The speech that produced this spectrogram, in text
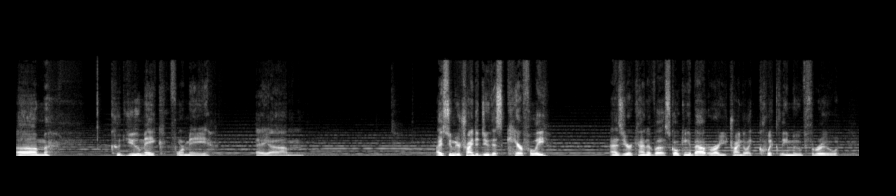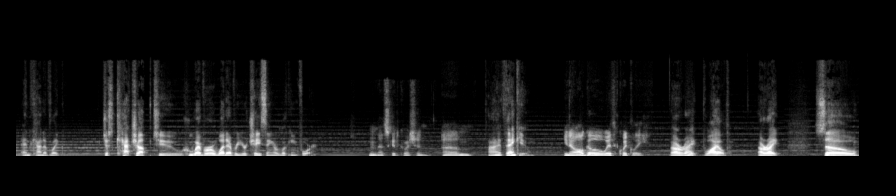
Um, could you make for me a um? I assume you're trying to do this carefully, as you're kind of uh, skulking about, or are you trying to like quickly move through and kind of like just catch up to whoever or whatever you're chasing or looking for? Hmm, that's a good question. Um, All right, thank you. you know, I'll go with quickly. All right, wild. All right, so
